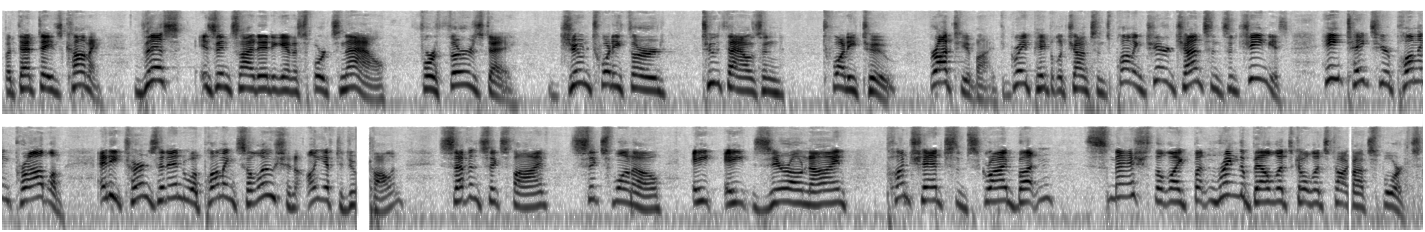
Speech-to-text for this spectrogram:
but that day's coming. This is Inside Indiana Sports Now for Thursday, June 23rd, 2022. Brought to you by the great people at Johnson's Plumbing. Jared Johnson's a genius. He takes your plumbing problem and he turns it into a plumbing solution. All you have to do is call him 765 610 8809. Punch that subscribe button smash the like button, ring the bell. Let's go. Let's talk about sports.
